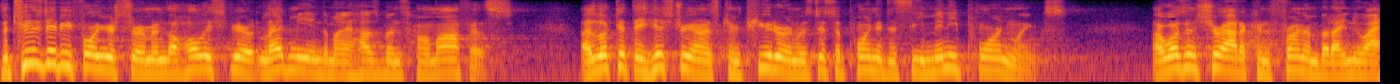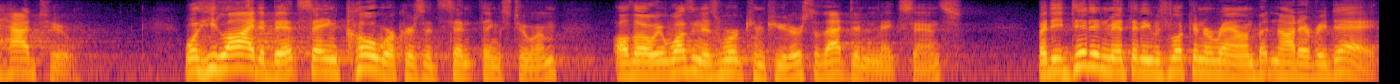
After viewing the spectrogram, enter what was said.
The Tuesday before your sermon, the Holy Spirit led me into my husband's home office. I looked at the history on his computer and was disappointed to see many porn links. I wasn't sure how to confront him, but I knew I had to. Well, he lied a bit, saying coworkers had sent things to him, although it wasn't his work computer, so that didn't make sense. But he did admit that he was looking around, but not every day.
